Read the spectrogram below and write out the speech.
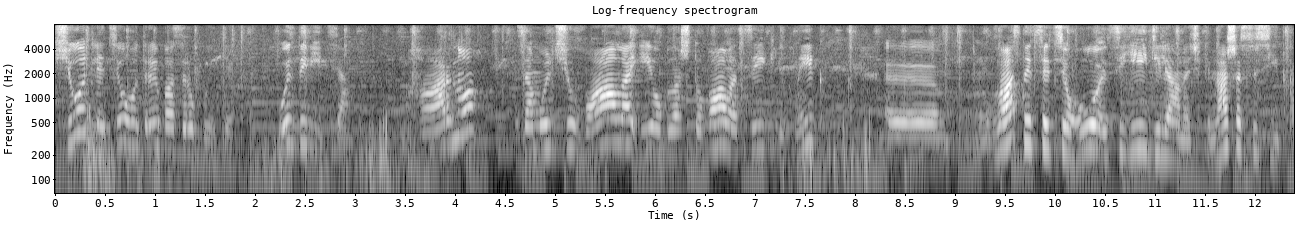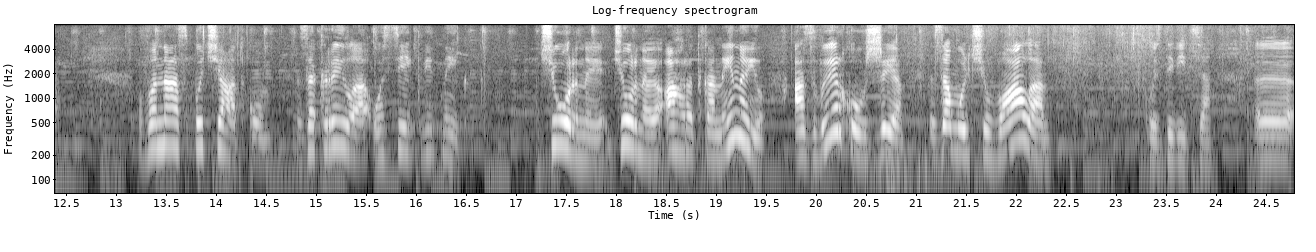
Що для цього треба зробити? Ось дивіться, гарно замульчувала і облаштувала цей квітник е, власниця цього, цієї діляночки, наша сусідка. Вона спочатку закрила ось цей квітник чорною, чорною агротканиною, а зверху вже замульчувала. Ось дивіться, е, е,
